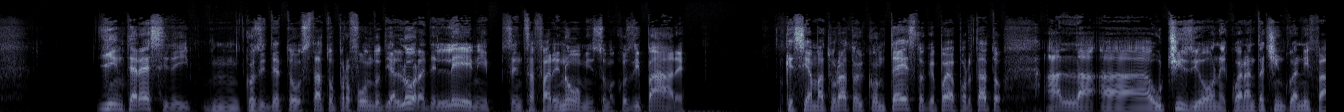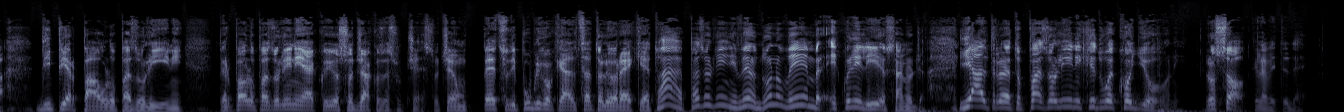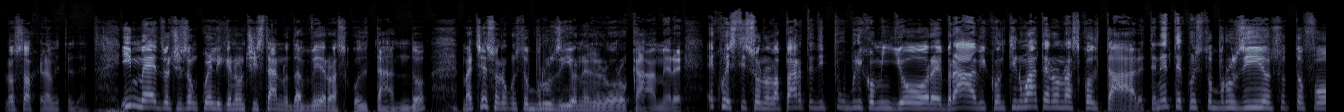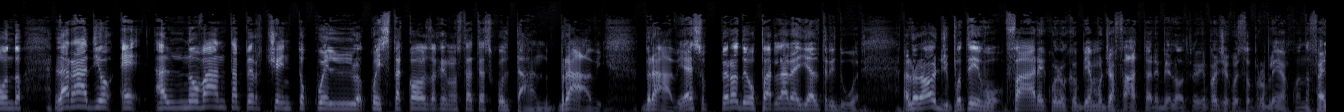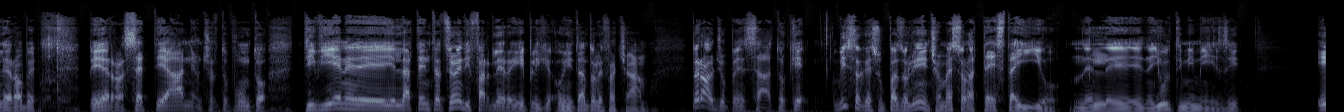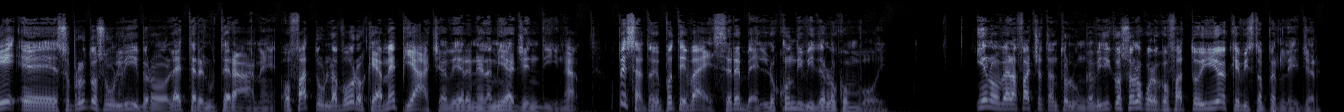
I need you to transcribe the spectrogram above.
gli interessi del cosiddetto Stato profondo di allora, dell'ENI, senza fare nomi, insomma, così pare. che sia maturato il contesto che poi ha portato alla uh, uccisione 45 anni fa di Pierpaolo Pasolini. Pierpaolo Pasolini, ecco, io so già cosa è successo. C'è un pezzo di pubblico che ha alzato le orecchie e ha detto "Ah, Pasolini, è vero, 2 novembre" e quelli lì lo sanno già. Gli altri hanno detto "Pasolini che due coglioni". Lo so che l'avete detto. Lo so che l'avete detto. In mezzo ci sono quelli che non ci stanno davvero ascoltando, ma c'è solo questo brusio nelle loro camere. E questi sono la parte di pubblico migliore, bravi, continuate a non ascoltare, tenete questo brusio sottofondo. La radio è al 90% quello, questa cosa che non state ascoltando. Bravi, bravi. Adesso però devo parlare agli altri due. Allora oggi potevo fare quello che abbiamo già fatto a Rebelot, perché poi c'è questo problema, quando fai le robe per sette anni a un certo punto ti viene la tentazione di fare le repliche, ogni tanto le facciamo. Però oggi ho pensato che, visto che su Pasolini ci ho messo la testa io nelle, negli ultimi mesi, e eh, soprattutto su un libro, Lettere Luterane, ho fatto un lavoro che a me piace avere nella mia agendina, ho pensato che poteva essere bello condividerlo con voi. Io non ve la faccio tanto lunga, vi dico solo quello che ho fatto io e che vi sto per leggere.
